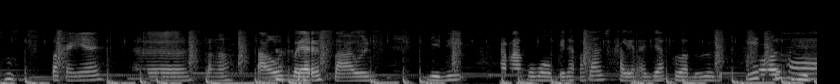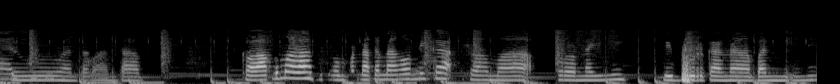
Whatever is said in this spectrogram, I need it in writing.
Makanya uh, setengah tahun bayarnya setahun. Jadi karena aku mau pindah kosan sekalian aja keluar dulu gitu oh, gitu. Mantap mantap kalau aku malah belum pernah ke Nangor nih kak selama corona ini libur karena pandemi ini.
